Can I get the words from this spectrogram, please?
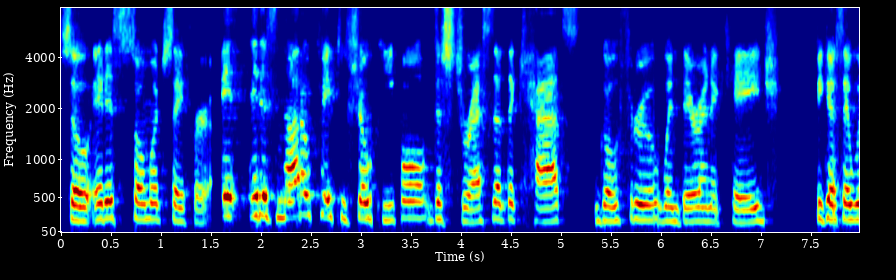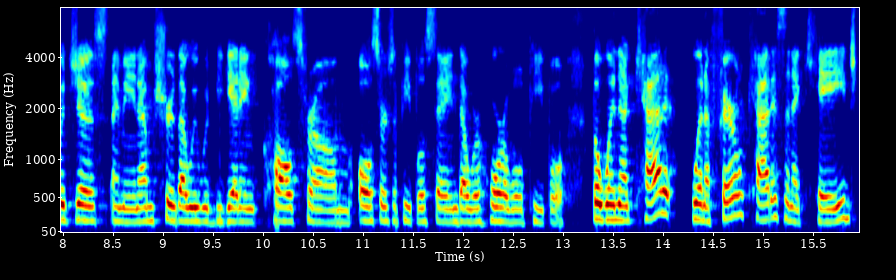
So it is so much safer. It, it is not okay to show people the stress that the cats go through when they're in a cage because it would just, I mean, I'm sure that we would be getting calls from all sorts of people saying that we're horrible people. But when a cat, when a feral cat is in a cage,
